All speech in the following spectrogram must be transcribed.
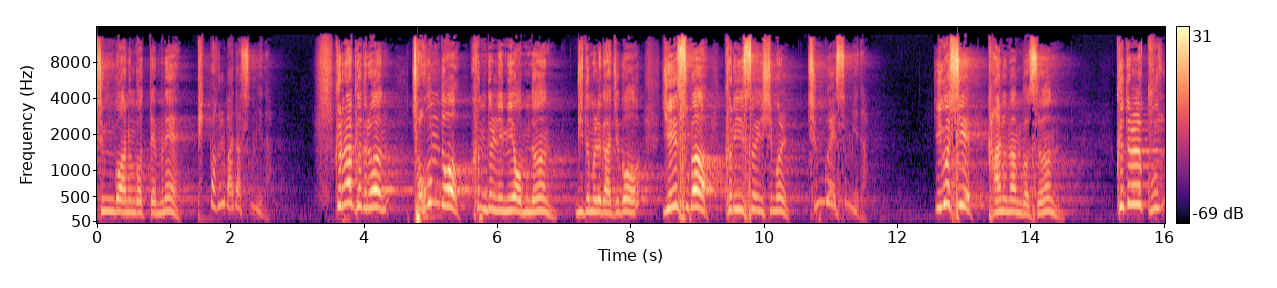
증거하는 것 때문에 핍박을 받았습니다. 그러나 그들은 조금도 흔들림이 없는 믿음을 가지고 예수가 그리스도이심을 증거했습니다. 이것이 가능한 것은 그들을 구,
